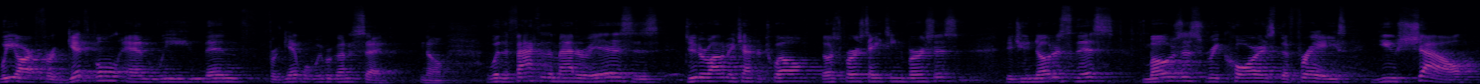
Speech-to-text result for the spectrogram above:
We are forgetful and we then forget what we were going to say. No. Well, the fact of the matter is, is Deuteronomy chapter 12, those first 18 verses, did you notice this? Moses records the phrase, you shall,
